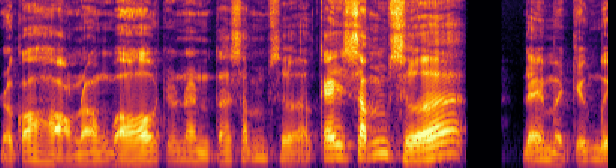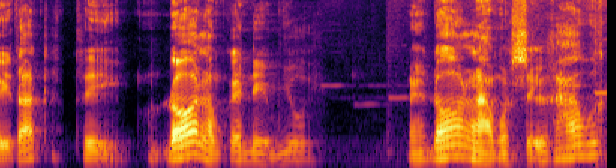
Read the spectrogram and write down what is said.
rồi có hòn non bộ cho nên người ta sắm sửa. Cái sắm sửa để mà chuẩn bị Tết thì đó là một cái niềm vui. Đó là một sự háo hức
